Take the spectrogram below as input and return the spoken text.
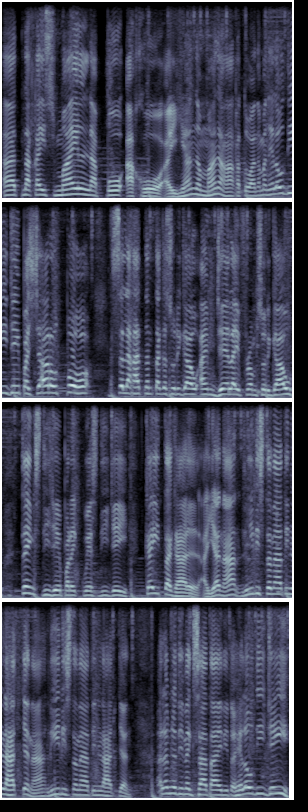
At naka-smile na po ako. Ayan naman, nakakatuwa naman. Hello DJ, pa-shoutout po sa lahat ng taga Surigao. I'm Jelay from Surigao. Thanks DJ pa-request DJ kay Tagal. Ayan ha, lilista natin lahat yan ha. Lilista natin lahat yan. Alam nyo, dinagsa tayo dito. Hello DJ!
